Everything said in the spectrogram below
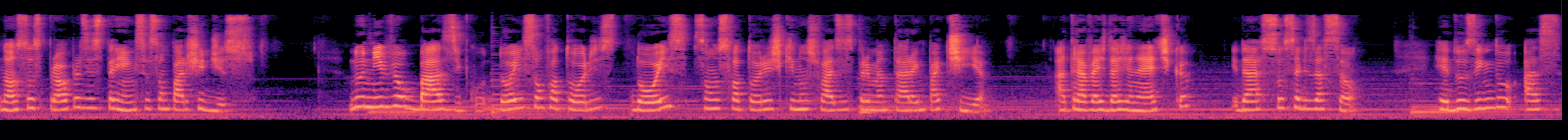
nossas próprias experiências são parte disso. No nível básico, dois são fatores, dois são os fatores que nos fazem experimentar a empatia, através da genética e da socialização, reduzindo as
